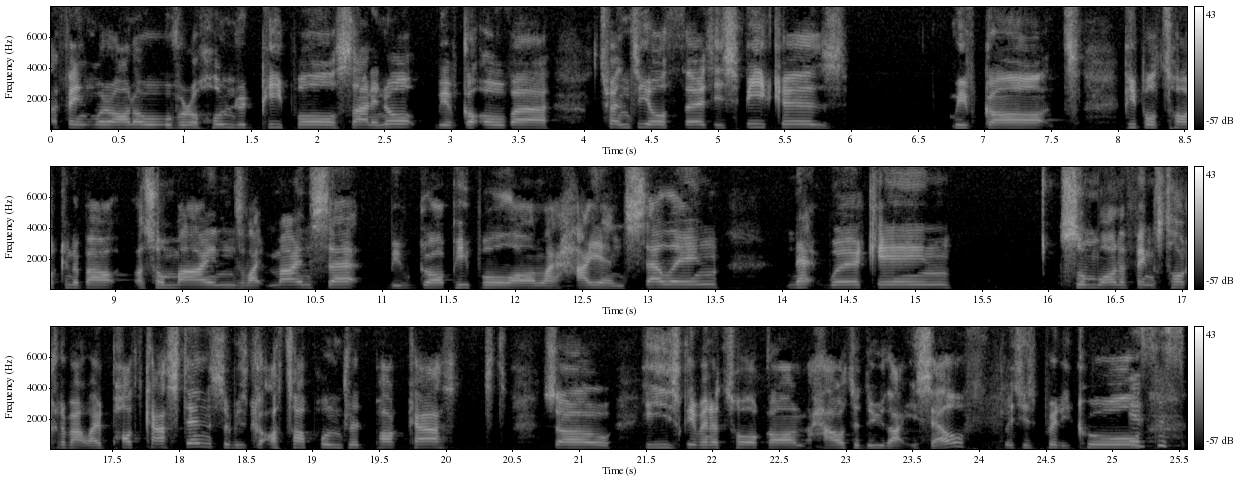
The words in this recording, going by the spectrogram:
I think we're on over 100 people signing up. We've got over 20 or 30 speakers. We've got people talking about some minds like mindset. We've got people on like high end selling, networking. Someone I think is talking about like podcasting. So he's got a top 100 podcast so he's giving a talk on how to do that yourself, which is pretty cool. Is this,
